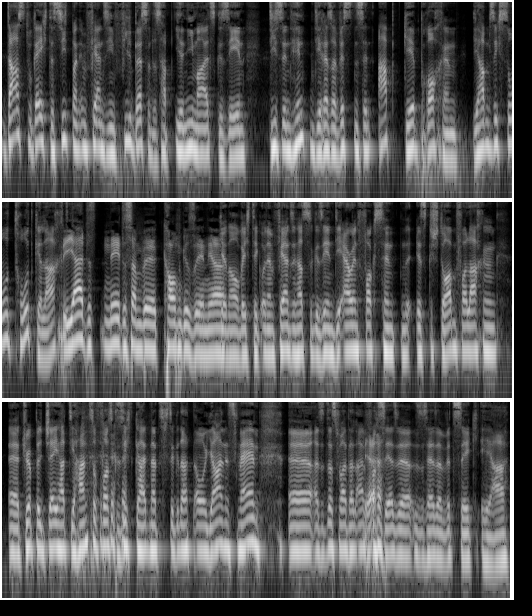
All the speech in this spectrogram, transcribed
da hast du recht, das sieht man im Fernsehen viel besser, das habt ihr niemals gesehen. Die sind hinten, die Reservisten sind abgebrochen die haben sich so totgelacht. Ja, das, nee, das haben wir kaum gesehen, ja. Genau, richtig. Und im Fernsehen hast du gesehen, die Aaron Fox hinten ist gestorben vor Lachen. Äh, Triple J hat die Hand so vors Gesicht gehalten, hat sich so gedacht, oh Janis, man. Äh, also das war dann einfach ja. sehr, sehr, sehr, sehr witzig. Ja.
